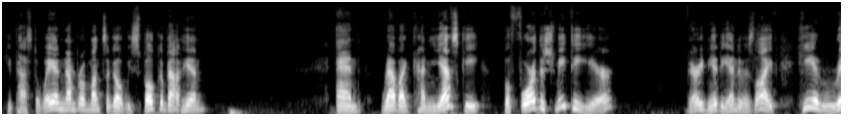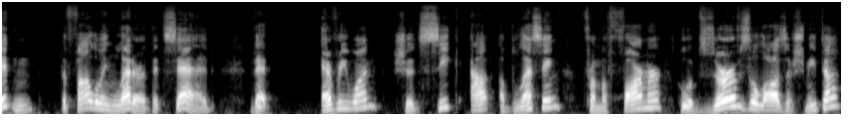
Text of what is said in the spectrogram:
He passed away a number of months ago. We spoke about him. And Rabbi Kanievsky, before the Shemitah year, very near the end of his life, he had written the following letter that said that everyone should seek out a blessing from a farmer who observes the laws of Shemitah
